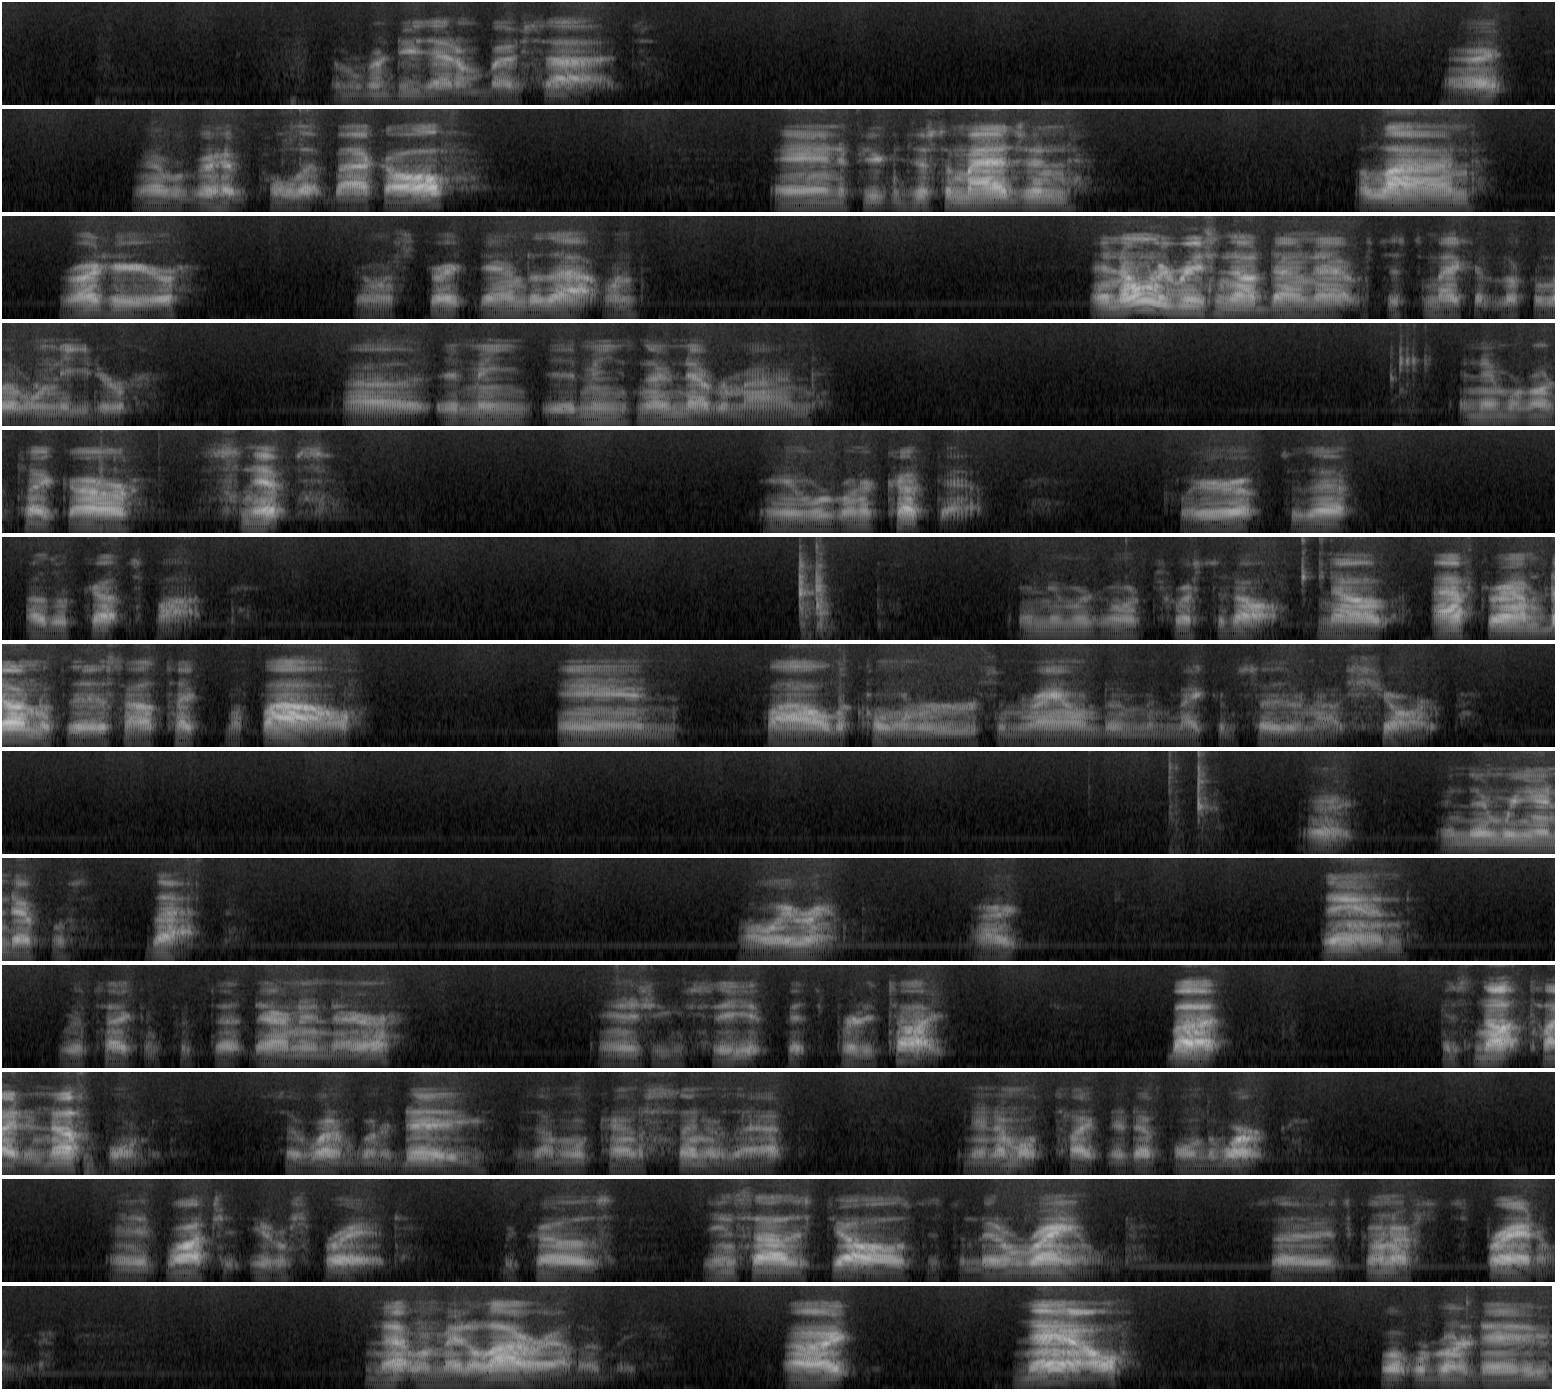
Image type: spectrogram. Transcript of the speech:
And we're going to do that on both sides. Alright, now we'll go ahead and pull that back off. And if you can just imagine a line right here going straight down to that one. And the only reason I've done that was just to make it look a little neater. Uh, it means it means no never mind. And then we're going to take our snips and we're going to cut that clear up to that other cut spot. And then we're going to twist it off. Now, after I'm done with this, I'll take my file and file the corners and round them and make them so they're not sharp. Alright, and then we end up with that. All the way around. Alright. Then we'll take and put that down in there. And as you can see, it fits pretty tight. But it's not tight enough for me. So what I'm going to do is I'm going to kind of center that. And then I'm going to tighten it up on the work. And it, watch it, it'll spread. Because the inside of this jaw is just a little round. So it's going to spread on you. And that one made a liar out of me. Alright, now what we're going to do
